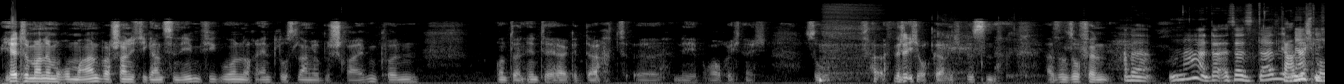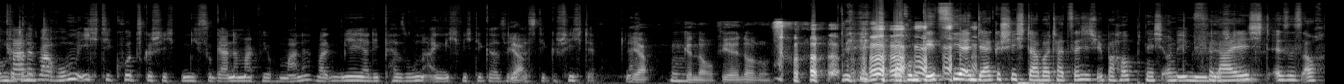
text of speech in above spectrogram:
Hier hätte man im Roman wahrscheinlich die ganzen Nebenfiguren noch endlos lange beschreiben können und dann hinterher gedacht, äh, nee, brauche ich nicht. So, will ich auch gar nicht wissen. Also insofern, Aber na, da, also da merke ich gerade, warum ich die Kurzgeschichten nicht so gerne mag wie Romane, weil mir ja die Personen eigentlich wichtiger sind Ja. als die Geschichte. ja, Mhm. genau, wir erinnern uns. Darum geht es hier in der Geschichte aber tatsächlich überhaupt nicht. Und Nee, nee, vielleicht ist es auch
